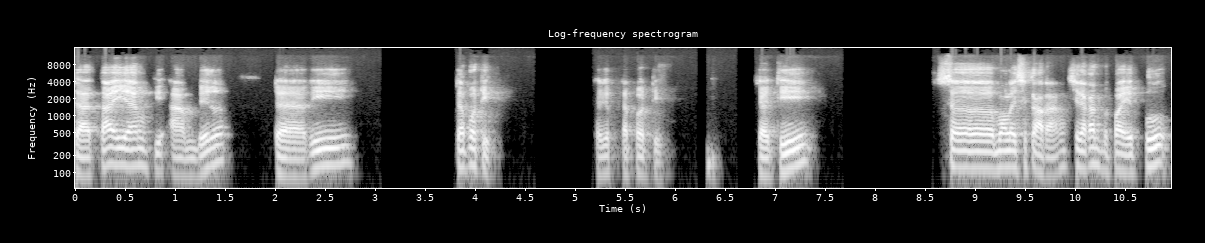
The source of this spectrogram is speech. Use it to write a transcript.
data yang diambil dari Dapodik. Dari Dapodik. Jadi semulai sekarang silakan Bapak Ibu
